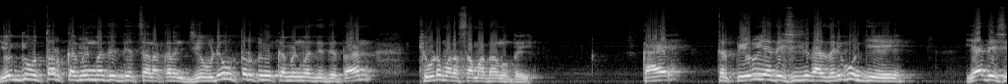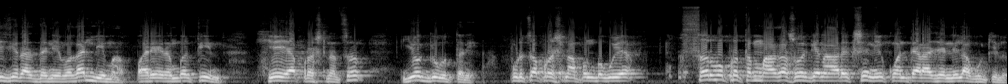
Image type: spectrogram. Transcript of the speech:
योग्य उत्तर कमेंटमध्ये देत चला. कारण जेवढे उत्तर तुम्ही कमेंटमध्ये देताल तेवढं मला समाधान होतं आहे काय? तर पेरू या देशाची राजधानी कोणती आहे? या देशाची राजधानी आहे बघा लिमा. पर्याय नंबर तीन. हे या प्रश्नाचं योग्य उत्तर आहे. पुढचा प्रश्न आपण बघूया. सर्वप्रथम मागासवर्गीयांना आरक्षण हे कोणत्या राजाने लागू केलं?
